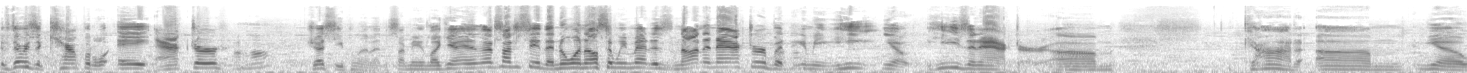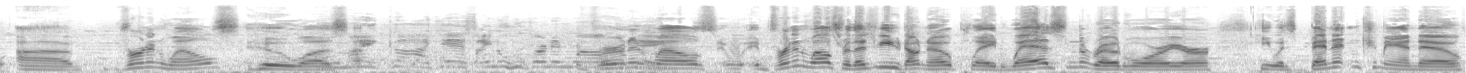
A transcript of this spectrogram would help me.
if there was a capital A actor, Uh-huh. Jesse Plemons. I mean like and that's not to say that no one else that we met is not an actor, but I mean he you know he's an actor. Um, God, um, you know uh, Vernon Wells, who was Oh my god, yes, I know who Vernon Wells. Vernon okay. Wells. Vernon Wells, for those of you who don't know, played Wes in The Road Warrior. He was Bennett in Commando,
